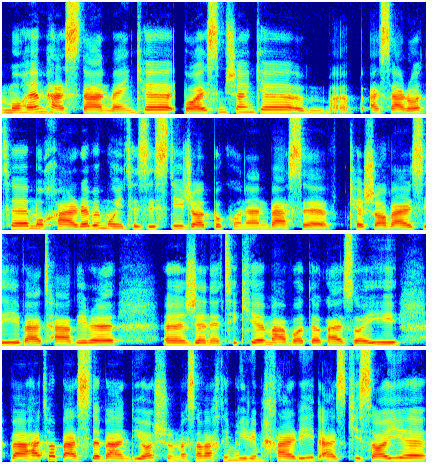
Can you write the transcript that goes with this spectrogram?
مهم هستن و اینکه باعث میشن که اثرات مخرب محیط زیستی ایجاد بکنن بحث کشاورزی و تغییر ژنتیکی مواد غذایی و حتی بسته بندیاشون مثلا وقتی میریم خرید از کیسای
